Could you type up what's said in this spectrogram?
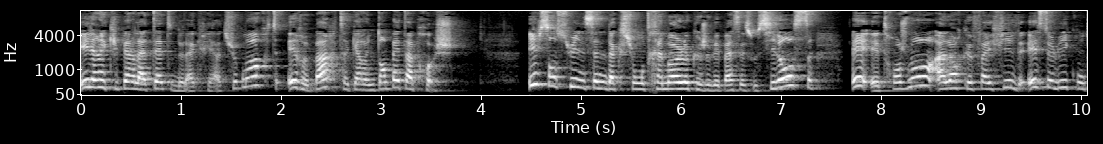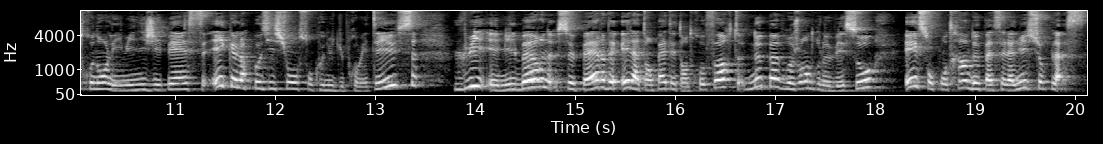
Ils récupèrent la tête de la créature morte et repartent car une tempête approche. Il s'ensuit une scène d'action très molle que je vais passer sous silence, et étrangement, alors que Fifield est celui contrôlant les mini GPS et que leurs positions sont connues du Prometheus, lui et Milburn se perdent et la tempête étant trop forte ne peuvent rejoindre le vaisseau et sont contraints de passer la nuit sur place.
